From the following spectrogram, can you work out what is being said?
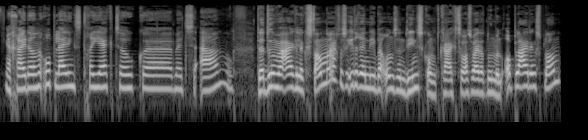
Ja, ga je dan een opleidingstraject ook uh, met ze aan? Of? Dat doen we eigenlijk standaard. Dus iedereen die bij ons in dienst komt, krijgt, zoals wij dat noemen, een opleidingsplan.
